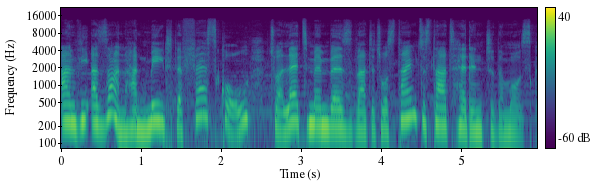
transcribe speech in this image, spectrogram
and the azan had made the first call to alert members that it was time to start heading to the mosque.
